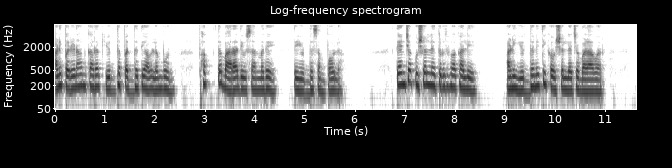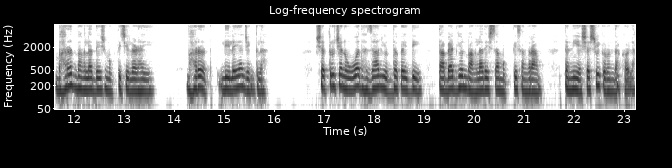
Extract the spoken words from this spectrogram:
आणि परिणामकारक युद्ध पद्धती अवलंबून फक्त बारा दिवसांमध्ये ते युद्ध संपवलं. त्यांच्या कुशल नेतृत्वाखाली आणि युद्धनीती कौशल्याच्या बळावर भारत बांगलादेश मुक्तीची लढाई भारत लिलया जिंकला. शत्रूचे नव्वद हजार युद्धकैदी ताब्यात घेऊन बांगलादेशचा मुक्तीसंग्राम त्यांनी यशस्वी करून दाखवला.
